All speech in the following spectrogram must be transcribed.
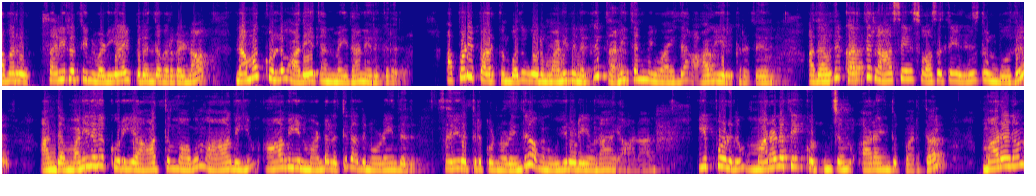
அவர் சரீரத்தின் வழியாய் பிறந்தவர்கள்னா நமக்குள்ளும் அதே தன்மை தான் இருக்கிறது. அப்படி பார்க்கும்போது ஒரு மனிதனுக்கு தனித்தன்மை வாய்ந்த ஆவி இருக்கிறது. அதாவது கர்த்தர் நாசியின் சுவாசத்தை ஊத்தும் போது அந்த மனிதனுக்குரிய ஆத்மாவும் ஆவியும் ஆவியின் மண்டலத்தில் அது நுழைந்தது. சரீரத்திற்குள் நுழைந்து அவன் உயிருடையவனாய் ஆனான். இப்பொழுதும் மரணத்தை கொஞ்சம் ஆராய்ந்து பார்த்தால் மரணம்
